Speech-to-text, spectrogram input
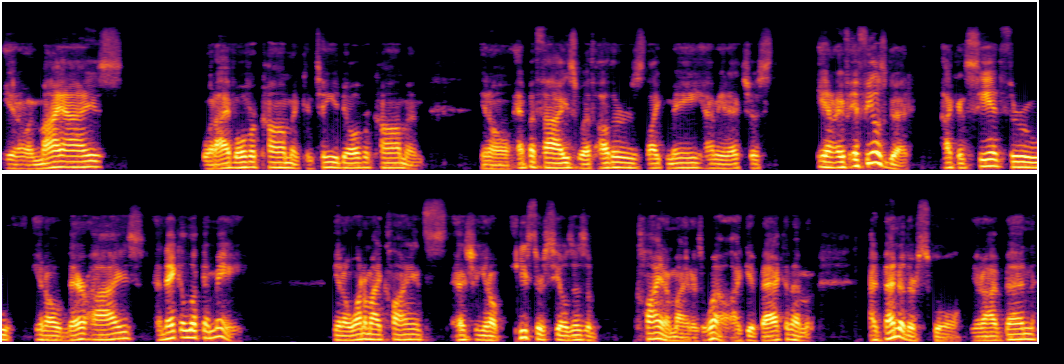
You know, in my eyes, what I've overcome and continue to overcome and, you know, empathize with others like me. I mean, it's just, you know, it, it feels good. I can see it through, you know, their eyes and they can look at me. You know, one of my clients, actually, you know, Easter Seals is a client of mine as well. I give back to them. I've been to their school. You know, I've been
